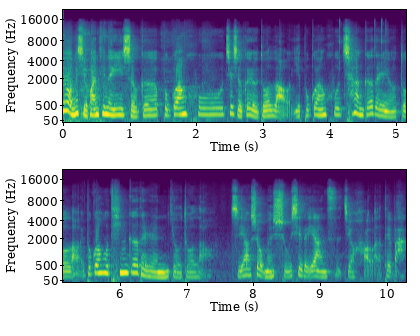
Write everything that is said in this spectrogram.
以我们喜欢听的一首歌，不关乎这首歌有多老，也不关乎唱歌的人有多老，也不关乎听歌的人有多老。只要是我们熟悉的样子就好了，对吧？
